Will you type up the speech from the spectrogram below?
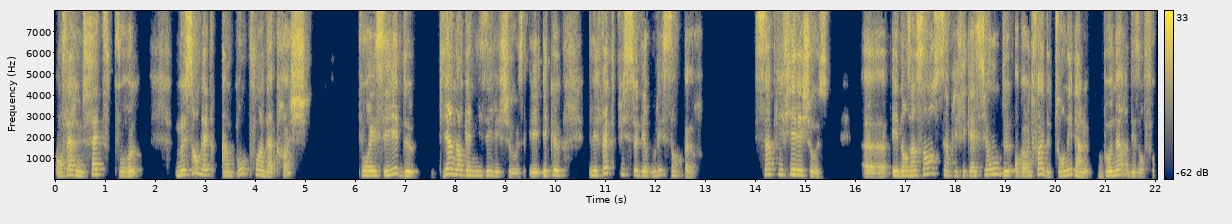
en faire une fête pour eux me semble être un bon point d'accroche pour essayer de bien organiser les choses et, et, que les fêtes puissent se dérouler sans heurts. Simplifier les choses. Euh, et dans un sens, simplification de, encore une fois, de tourner vers le bonheur des enfants.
